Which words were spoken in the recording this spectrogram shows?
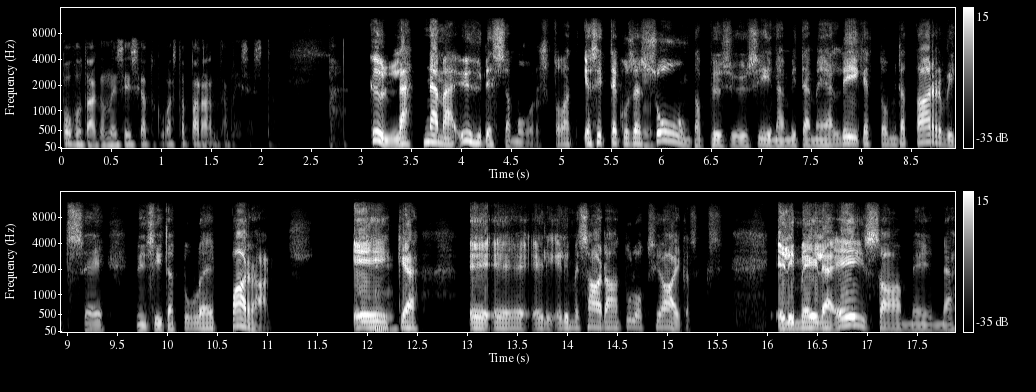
puhutaanko me siis jatkuvasta parantamisesta? Kyllä, nämä yhdessä muodostuvat. Ja sitten kun se mm. suunta pysyy siinä, mitä meidän liiketoiminta tarvitsee, niin siitä tulee parannus. Eikä, mm. e, e, eli, eli me saadaan tuloksia aikaiseksi. Eli meillä ei saa mennä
